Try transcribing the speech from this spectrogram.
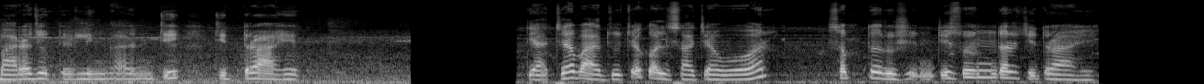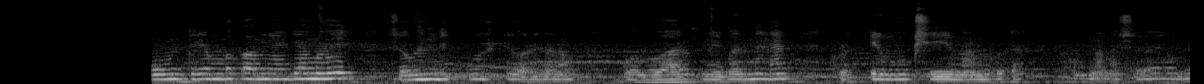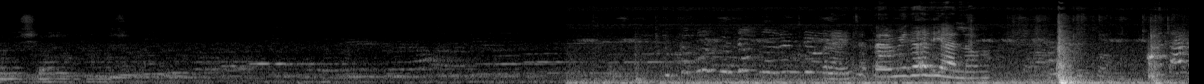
बारा ज्योतिर्लिंगांची चित्र आहेत. त्याच्या बाजूच्या कलसाच्या वर सप्त ऋषींची सुंदर चित्र आहे. ओम त्र्यंबकम सुगंधित पुष्टीवर्धनम पूर्वार्कमे बंधनात प्रत्यमुक्षी मामृता ओम शिवाय ओम नमः शिवाय ओम नमः शिवाय घरी आलो. आता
